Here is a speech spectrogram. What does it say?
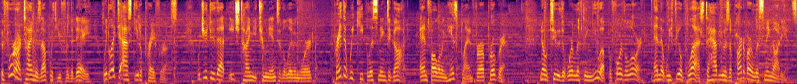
Before our time is up with you for the day, we'd like to ask you to pray for us. Would you do that each time you tune in to the Living Word? Pray that we keep listening to God and following His plan for our program. Know too that we're lifting you up before the Lord and that we feel blessed to have you as a part of our listening audience.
